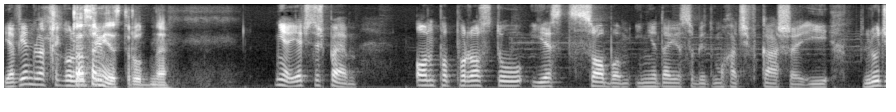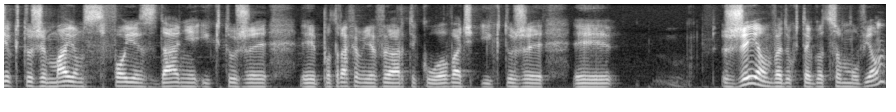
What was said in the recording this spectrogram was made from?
ja wiem dlaczego Czasem ludzie... jest trudny. Nie, ja ci coś powiem. On po prostu jest sobą i nie daje sobie dmuchać w kaszę. I ludzie, którzy mają swoje zdanie i którzy y, potrafią je wyartykułować i którzy y, żyją według tego, co mówią,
